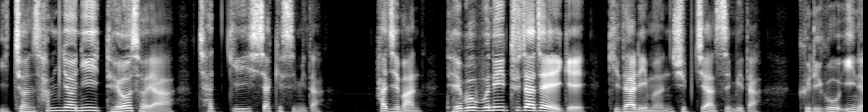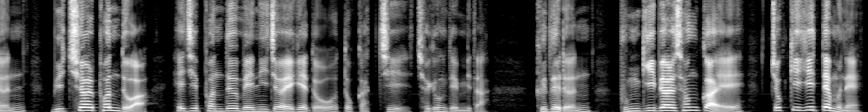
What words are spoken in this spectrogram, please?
2003년이 되어서야 찾기 시작했습니다. 하지만 대부분의 투자자에게 기다림은 쉽지 않습니다. 그리고 이는 뮤추얼 펀드와 헤지펀드 매니저에게도 똑같이 적용됩니다. 그들은 분기별 성과에 쫓기기 때문에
